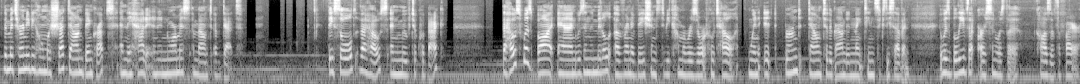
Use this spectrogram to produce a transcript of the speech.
The maternity home was shut down, bankrupt, and they had an enormous amount of debt. They sold that house and moved to Quebec. The house was bought and was in the middle of renovations to become a resort hotel when it burned down to the ground in 1967. It was believed that arson was the cause of the fire.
